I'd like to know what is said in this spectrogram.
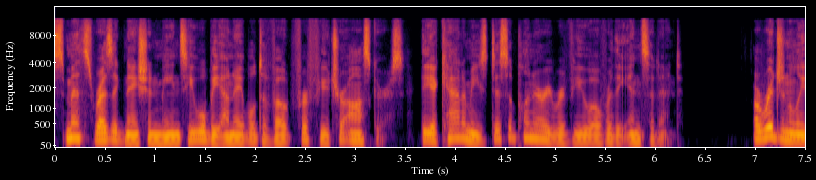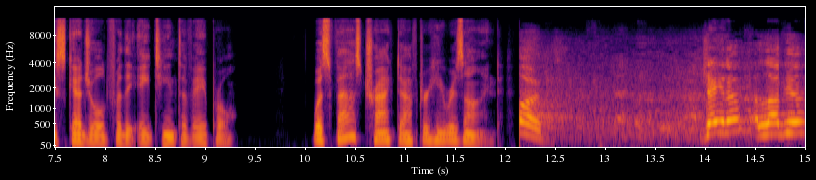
Smith's resignation means he will be unable to vote for future Oscars. The Academy's disciplinary review over the incident, originally scheduled for the 18th of April, was fast tracked after he resigned. Jada, I love you.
